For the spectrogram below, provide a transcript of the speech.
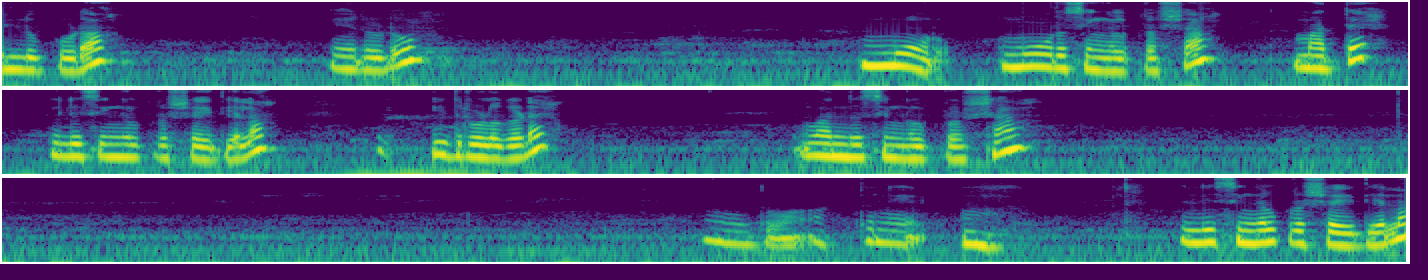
ಇಲ್ಲೂ ಕೂಡ ಎರಡು, ಮೂರು. ಮೂರು ಸಿಂಗಲ್ ಕ್ರೋಶ ಮತ್ತು ಇಲ್ಲಿ ಸಿಂಗಲ್ ಕ್ರೋಶ ಇದೆಯಲ್ಲ? ಇದರೊಳಗಡೆ ಒಂದು ಸಿಂಗಲ್ ಕ್ರೋಶ ಇದು ಆಗ್ತಾನೆ. ಇಲ್ಲಿ ಸಿಂಗಲ್ ಕ್ರೋಶ ಇದೆಯಲ್ಲ,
